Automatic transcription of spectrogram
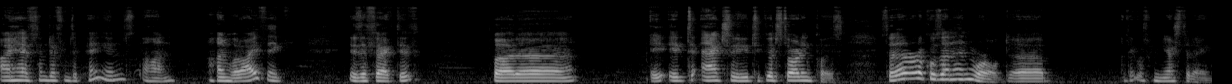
I have some different opinions on on what I think is effective, but uh, it, it actually it's a good starting place. So that article's on EN World. Uh, I think it was from yesterday,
